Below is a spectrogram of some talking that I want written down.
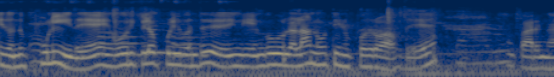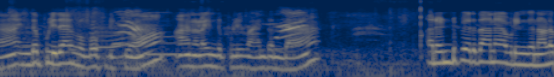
இது வந்து புளி இது. இது ஒரு கிலோ புளி வந்து இங்கே எங்கள் ஊர்லலாம் நூற்றி முப்பது ரூபா ஆகுது. பாருங்கள் இந்த புளி தான் எனக்கு ரொம்ப பிடிக்கும். அதனால் இந்த புளி வாங்கிட்டு வந்தேன். ரெண்டு பேர் தானே அப்படிங்கிறனால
